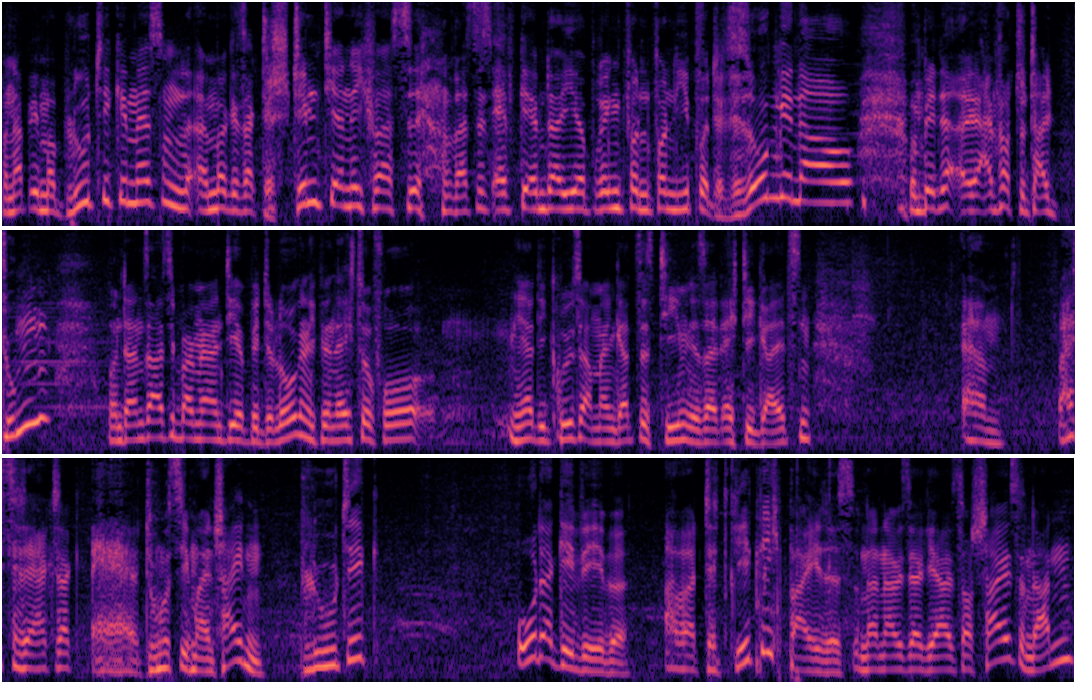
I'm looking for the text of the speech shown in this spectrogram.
und habe immer blutig gemessen und immer gesagt, das stimmt ja nicht, was was das FGM da hier bringt von von Libre, das ist ungenau und bin äh, einfach total dumm. Und dann saß ich bei mir an Diabetologen, ich bin echt so froh. Ja, die Grüße an mein ganzes Team, ihr seid echt die geilsten. Ähm, weißt du, der hat gesagt, äh, du musst dich mal entscheiden. Blutig oder Gewebe. Aber das geht nicht beides. Und dann habe ich gesagt, ja, ist doch scheiße. Und dann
